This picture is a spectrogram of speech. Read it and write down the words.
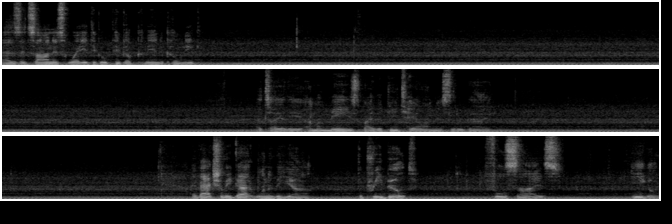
as it's on its way to go pick up Commander Koenig. I tell you, the, I'm amazed by the detail on this little guy. I've actually got one of the uh, the pre-built full-size Eagle,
